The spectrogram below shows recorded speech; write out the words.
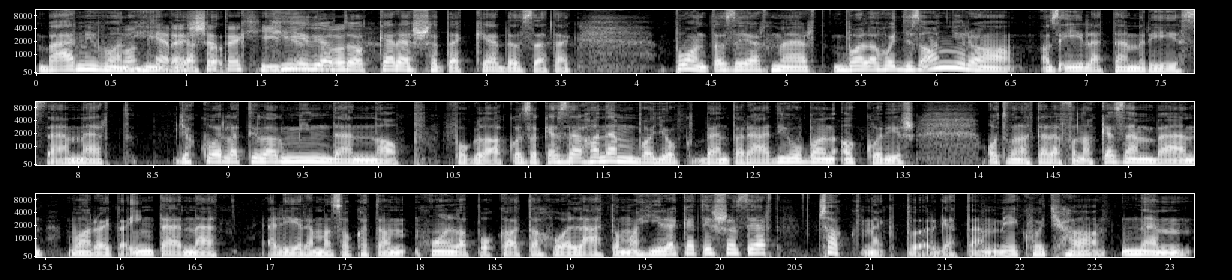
bármi van, Van, hívjatok. keressetek, hívjatok. hívjatok, keressetek, kérdezzetek. Pont azért, mert valahogy ez annyira az életem része, mert gyakorlatilag minden nap foglalkozok ezzel. Ha nem vagyok bent a rádióban, akkor is ott van a telefon a kezemben, van rajta internet, elérem azokat a honlapokat, ahol látom a híreket, és azért csak megpörgetem még, hogyha nem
